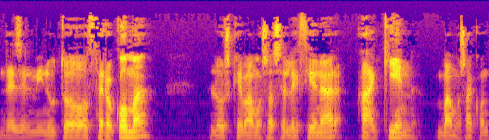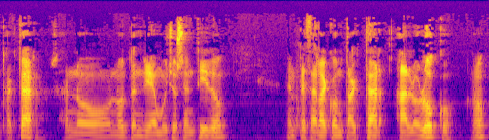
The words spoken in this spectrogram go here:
desde el minuto cero coma, los que vamos a seleccionar a quién vamos a contactar. O sea, no, no tendría mucho sentido empezar a contactar a lo loco, ¿no?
